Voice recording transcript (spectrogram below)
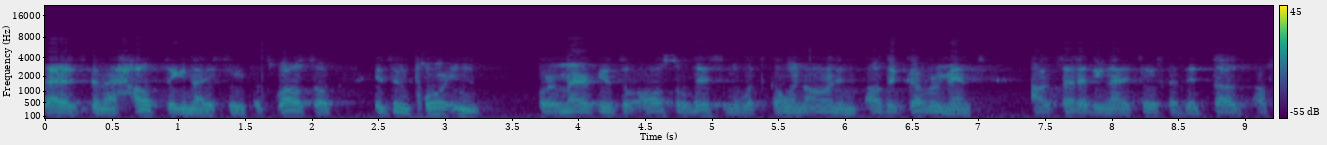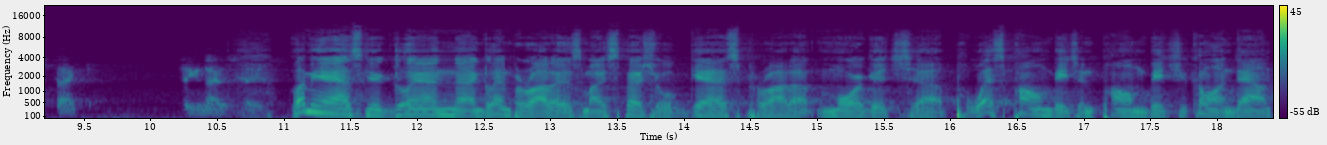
that is going to help the United States as well. So it's important for Americans to also listen to what's going on in other governments outside of the United States because it does affect the United States. Let me ask you, Glenn. Uh, Glenn Parada is my special guest. Parada Mortgage, uh, West Palm Beach in Palm Beach. You come on down,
